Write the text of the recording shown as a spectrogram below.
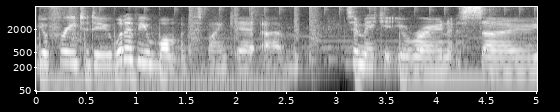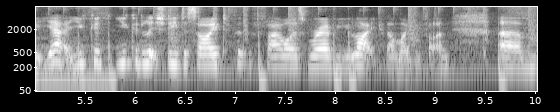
you're free to do whatever you want with this blanket. Um, to make it your own so yeah you could you could literally decide to put the flowers wherever you like that might be fun um,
